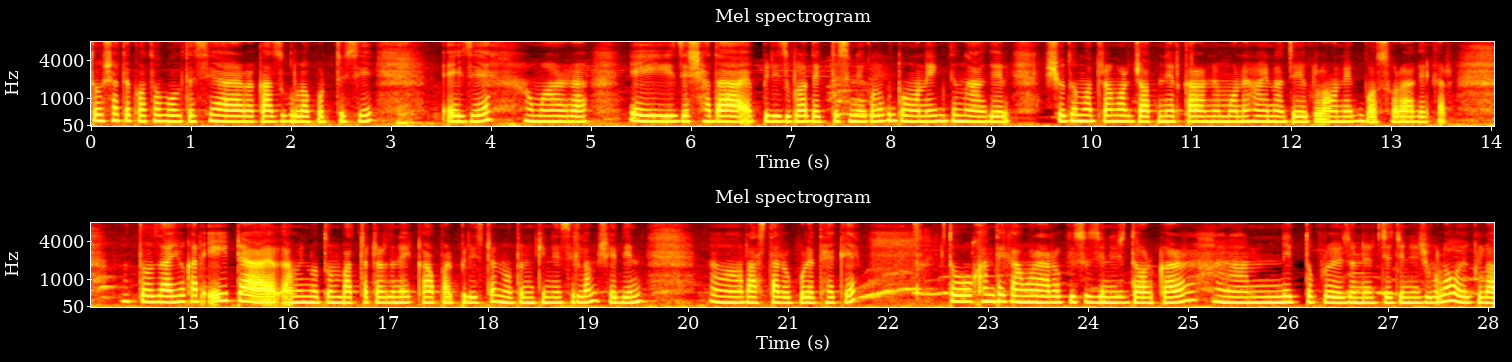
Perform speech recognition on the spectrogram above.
তোর সাথে কথা বলতেছি আর কাজগুলো করতেছি। এই যে আমার, এই যে সাদা পিরিচগুলো দেখতেছেন, এগুলো কিন্তু অনেক দিন আগের। শুধুমাত্র আমার যত্নের কারণে মনে হয় না যে এগুলো অনেক বছর আগেকার। তো যাই হোক আর এইটা আমি নতুন বাচ্চাটার জন্য এই কাপ আর পিরিচটা নতুন কিনেছিলাম সেদিন রাস্তার উপরে থেকে। তো ওখান থেকে আমার আরও কিছু জিনিস দরকার নিত্য প্রয়োজনের যে জিনিসগুলো, ওইগুলো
